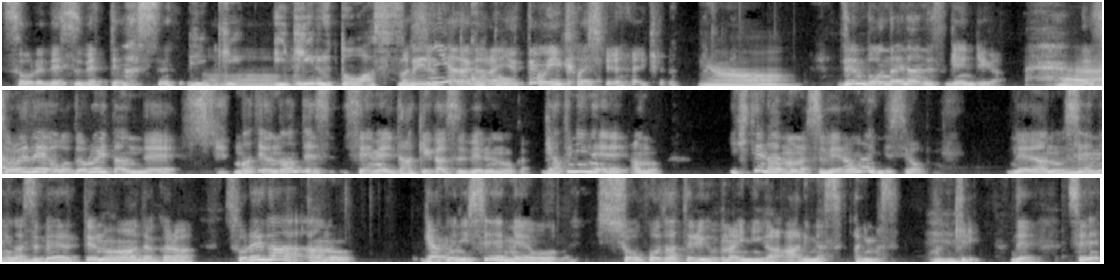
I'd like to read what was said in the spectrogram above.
それで滑ってます。生き生きるとはまあ、滑るシニアだから言っこてもいいかもしれないけど、うん。全部同じなんです、原理が。で、それで驚いたんで、待てよ、なんで生命だけが滑るのか。逆にね、あの、生きてないものは滑らないんですよ。で、あの、生命が滑るっていうのは、だから、それが、あの、逆に生命を証拠立てるような意味があります、あります。はっきり。で、せ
